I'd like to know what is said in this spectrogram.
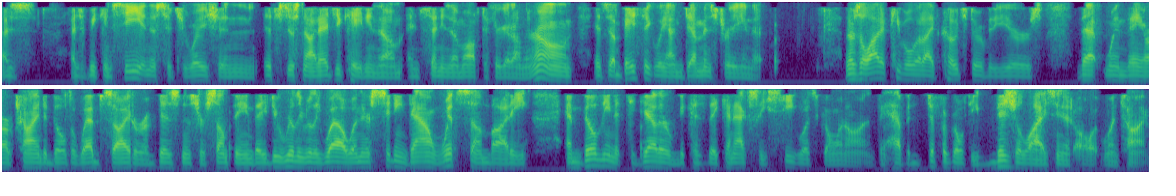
As as we can see in this situation, it's just not educating them and sending them off to figure it out on their own. It's basically I'm demonstrating it. There's a lot of people that I've coached over the years that when they are trying to build a website or a business or something, they do really, really well when they're sitting down with somebody and building it together because they can actually see what's going on. They have a difficulty visualizing it all at one time.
